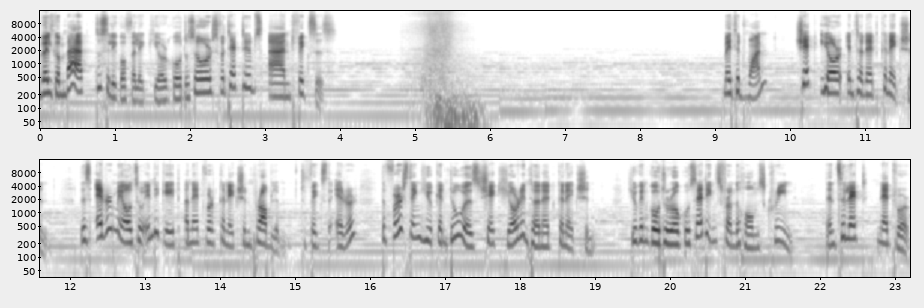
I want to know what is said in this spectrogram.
Welcome back to Silicophilic, your go-to source for tech tips and fixes. Method 1. Check your internet connection. This error may also indicate a network connection problem. To fix the error, the first thing you can do is check your internet connection. You can go to Roku settings from the home screen, then select Network,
